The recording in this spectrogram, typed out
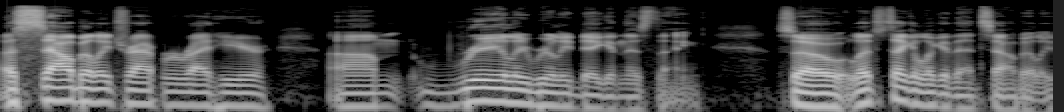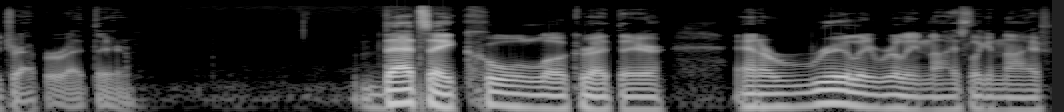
a sow belly trapper right here. Um, really, really digging this thing. So let's take a look at that sow belly trapper right there. That's a cool look right there, and a really, really nice looking knife.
